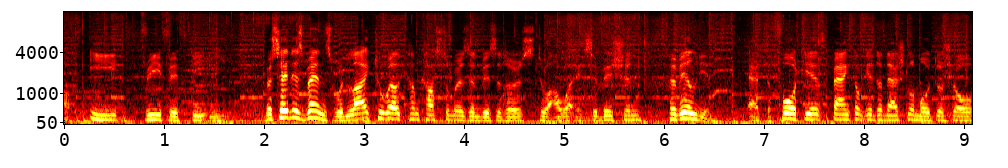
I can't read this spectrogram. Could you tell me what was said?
of E350E. Mercedes-Benz would like to welcome customers and visitors to our exhibition pavilion at the 40th Bangkok International Motor Show,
